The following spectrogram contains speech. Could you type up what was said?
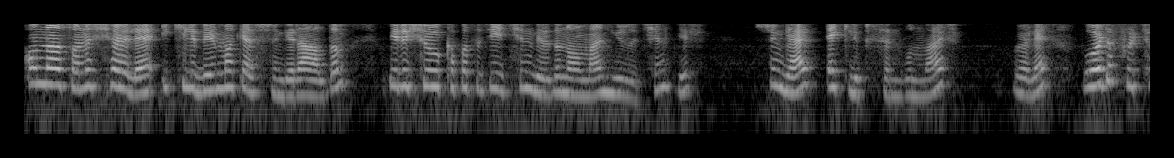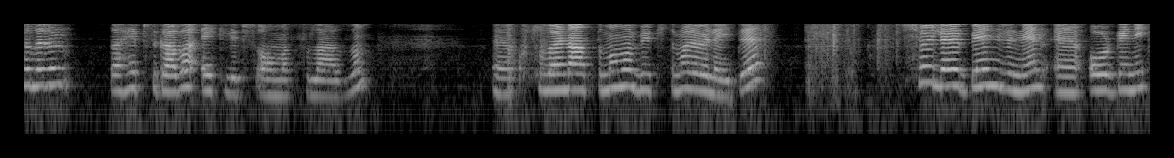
Ondan sonra şöyle ikili bir makyaj süngeri aldım. Biri şu kapatıcı için, biri de normal yüz için bir sünger. Eclipse'in bunlar. Böyle. Bu arada fırçaların da hepsi galiba Eclipse olması lazım. Ee, kutularına attım ama büyük ihtimal öyleydi. Şöyle Benri'nin e, organik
